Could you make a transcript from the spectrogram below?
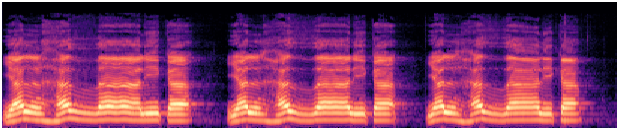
يلهث ذلك يلهث ذلك يلهث ذلك.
